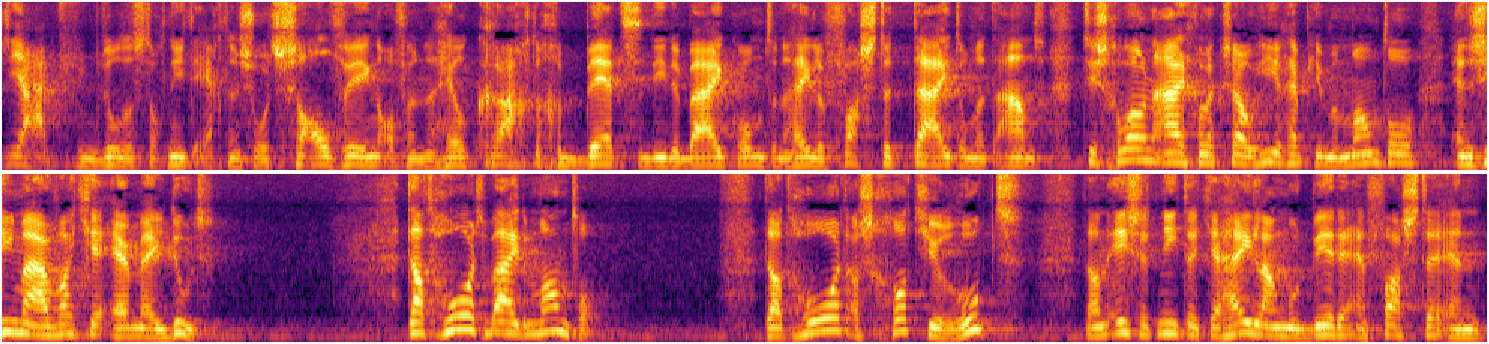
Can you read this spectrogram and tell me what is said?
ja, ik bedoel, dat is toch niet echt een soort salving of een heel krachtig gebed die erbij komt. Een hele vaste tijd om het aan te... Het is gewoon eigenlijk zo, hier heb je mijn mantel en zie maar wat je ermee doet. Dat hoort bij de mantel. Dat hoort als God je roept dan is het niet dat je heel lang moet bidden en vasten en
